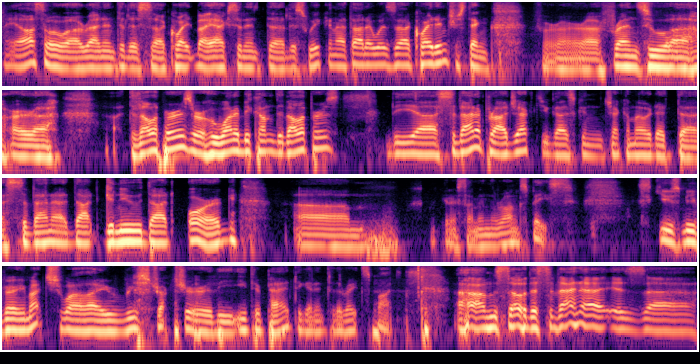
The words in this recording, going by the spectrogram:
I also uh, ran into this uh, quite by accident uh, this week, and I thought it was uh, quite interesting for our uh, friends who uh, are uh, developers or who want to become developers. The uh, Savannah Project, you guys can check them out at uh, savannah.gnu.org. Um, goodness, I'm in the wrong space. Excuse me very much while I restructure the Etherpad to get into the right spot. Um, so the Savannah is uh,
